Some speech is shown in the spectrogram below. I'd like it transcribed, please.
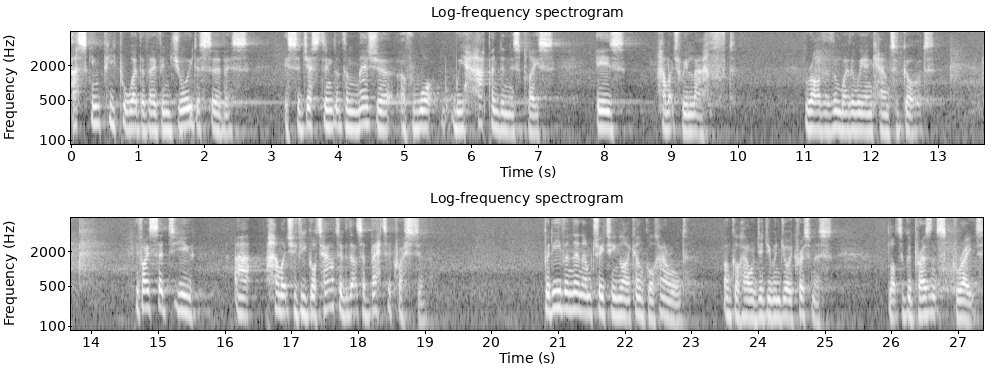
Asking people whether they've enjoyed a service is suggesting that the measure of what we happened in this place is how much we laughed rather than whether we encountered God. If I said to you, uh, How much have you got out of it? that's a better question. But even then, I'm treating like Uncle Harold. Uncle Harold, did you enjoy Christmas? Lots of good presents? Great.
